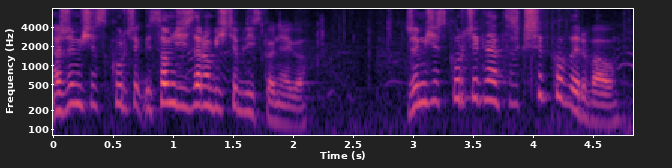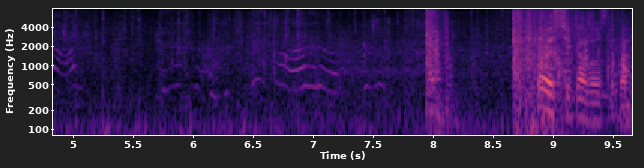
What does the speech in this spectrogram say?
A że mi się skurczyk... Są gdzieś zarąbiście blisko niego. Że mi się skurczyk na tak szybko wyrwał. To jest ciekawostka.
